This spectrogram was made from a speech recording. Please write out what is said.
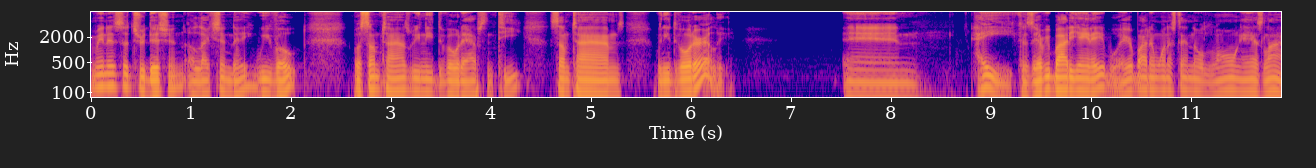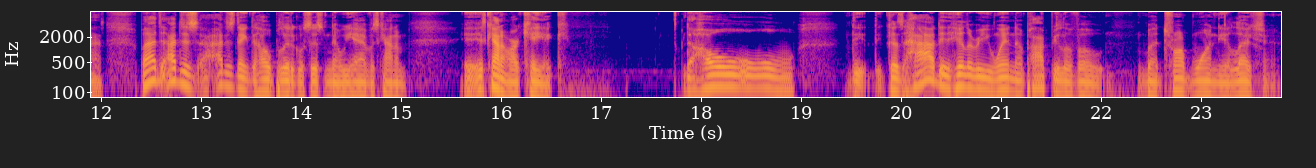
I mean, it's a tradition. Election day, we vote, but sometimes we need to vote absentee. Sometimes we need to vote early and hey, because everybody ain't able. Everybody want to stand those long ass lines. But I, I, just I just think the whole political system that we have is kind of it's kind of archaic. The whole because how did Hillary win the popular vote, but Trump won the election?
